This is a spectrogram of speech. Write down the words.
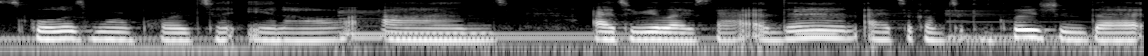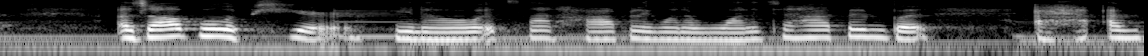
school is more important, you know, and I had to realize that. And then I had to come to conclusion that a job will appear, you know, it's not happening when I want it to happen, but I I'm,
